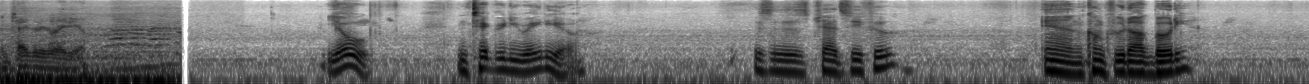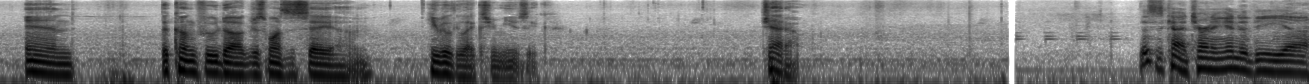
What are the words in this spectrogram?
Integrity Radio. Yo, Integrity Radio. This is Chad Sifu and Kung Fu Dog Bodhi. And the Kung Fu Dog just wants to say um, he really likes your music. Chat out. This is kind of turning into the uh,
